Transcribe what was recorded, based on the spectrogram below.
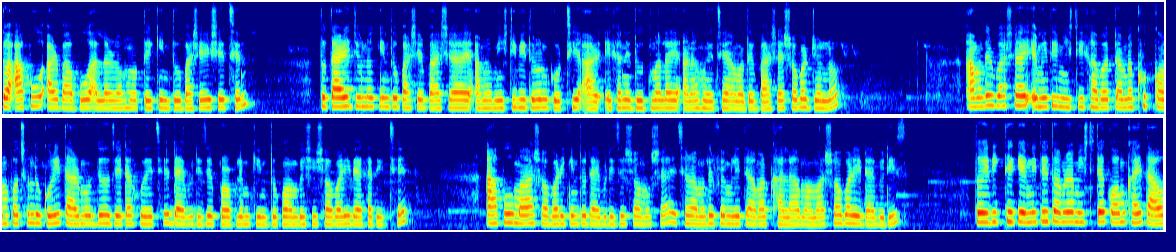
তো আপু আর বাবু আল্লাহর রহমতে কিন্তু বাসায় এসেছেন। তো তারই জন্য কিন্তু পাশের বাসায় আমরা মিষ্টি বিতরণ করছি আর এখানে দুধমালাই আনা হয়েছে আমাদের বাসায় সবার জন্য। আমাদের বাসায় এমনিতেই মিষ্টি খাবারটা আমরা খুব কম পছন্দ করি, তার মধ্যেও যেটা হয়েছে ডায়াবেটিসের প্রবলেম কিন্তু কম বেশি সবারই দেখা দিচ্ছে। আপু, মা সবারই কিন্তু ডায়াবেটিসের সমস্যা, এছাড়া আমাদের ফ্যামিলিতে আমার খালা, মামা সবারই ডায়াবেটিস। তো এদিক থেকে এমনিতেই তো আমরা মিষ্টিটা কম খাই, তাও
